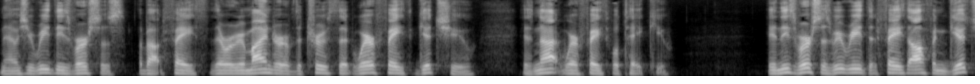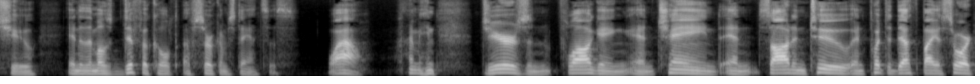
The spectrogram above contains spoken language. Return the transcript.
Now, as you read these verses about faith, they're a reminder of the truth that where faith gets you is not where faith will take you. In these verses, we read that faith often gets you into the most difficult of circumstances. Wow. I mean, jeers and flogging and chained and sawed in two and put to death by a sword.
